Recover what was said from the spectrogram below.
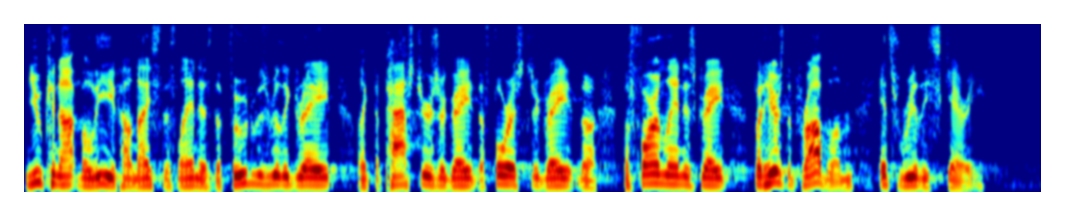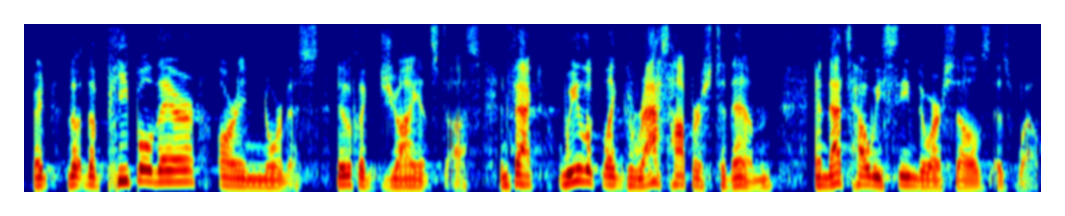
you cannot believe how nice this land is. The food was really great, like the pastures are great, the forests are great, the, the farmland is great. But here's the problem it's really scary. Right? The, the people there are enormous. They look like giants to us. In fact, we look like grasshoppers to them, and that's how we seem to ourselves as well.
